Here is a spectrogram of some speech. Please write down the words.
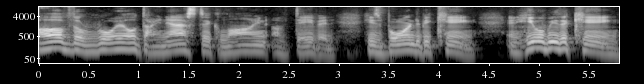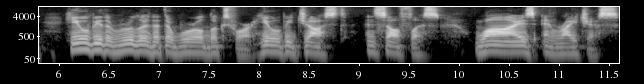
of the royal dynastic line of David. He's born to be king, and he will be the king. He will be the ruler that the world looks for. He will be just and selfless, wise and righteous.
